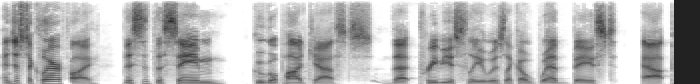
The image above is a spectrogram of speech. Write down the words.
And just to clarify, this is the same Google Podcasts that previously was like a web based app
